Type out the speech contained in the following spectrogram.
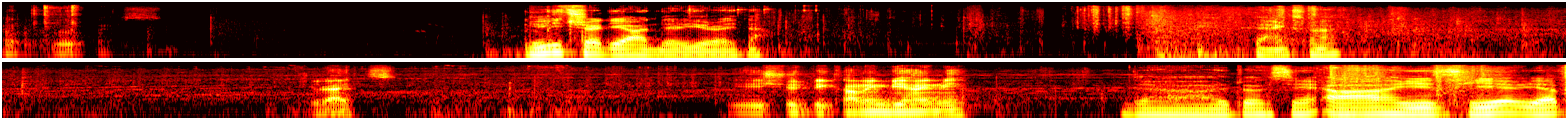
My goodness. Literally under you right now. Thanks, man. Relax. He should be coming behind me. Yeah, I don't see. Ah, he's here. Yep.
